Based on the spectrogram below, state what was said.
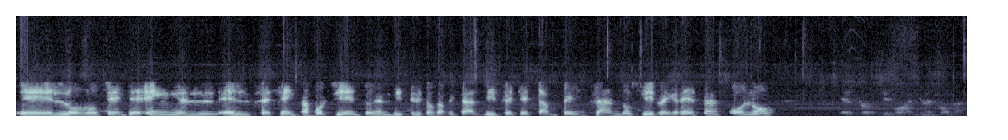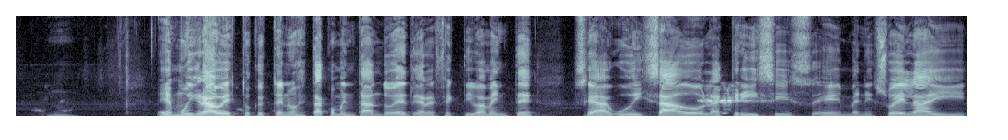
eh, los docentes en el, el 60% en el Distrito Capital dice que están pensando si regresan o no el próximo año escolar. Es muy grave esto que usted nos está comentando, Edgar. Efectivamente, se ha agudizado la crisis en Venezuela y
